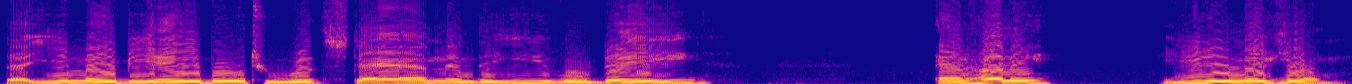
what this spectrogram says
that ye may be able to withstand in the evil day. And honey, you didn't make him.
